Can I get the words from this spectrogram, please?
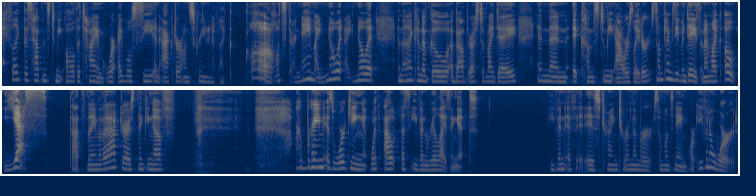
I feel like this happens to me all the time where I will see an actor on screen and I'm like, oh, what's their name? I know it, I know it. And then I kind of go about the rest of my day, and then it comes to me hours later, sometimes even days, and I'm like, oh, yes, that's the name of that actor I was thinking of. Our brain is working without us even realizing it, even if it is trying to remember someone's name or even a word.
